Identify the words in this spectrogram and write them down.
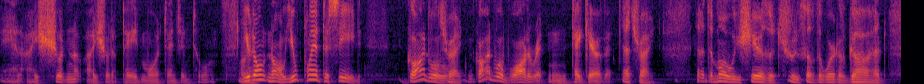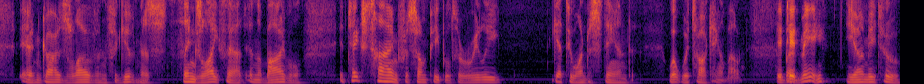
And I shouldn't. have- I should have paid more attention to him. You Right. don't know. You plant a seed. God will. That's right. God will water it and take care of it. That's right. Uh, the more we share the truth of the Word of God and God's love and forgiveness, things like that in the Bible, it takes time for some people to really get to understand what we're talking about. It did me. Yeah, me too.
